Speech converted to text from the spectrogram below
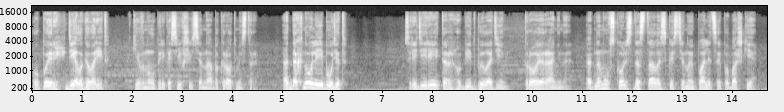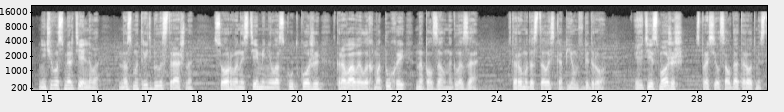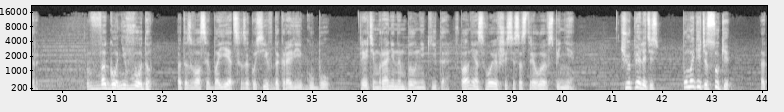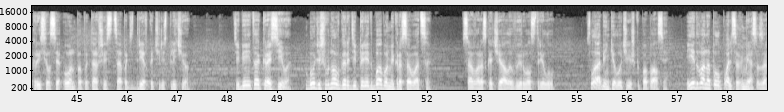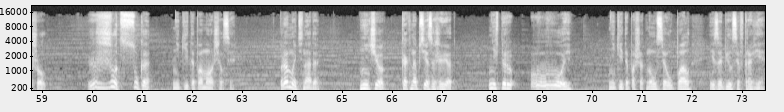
«Упырь дело говорит», — кивнул перекосившийся на бок ротмистр. «Отдохнули и будет». Среди рейтер убит был один, трое ранено. Одному вскользь досталось костяной палицей по башке. Ничего смертельного, но смотреть было страшно. Сорванный с темени лоскут кожи кровавой лохматухой наползал на глаза. Второму досталось копьем в бедро. «Идти сможешь?» – спросил солдата-ротмистр. «В огонь и в воду!» – отозвался боец, закусив до крови губу. Третьим раненым был Никита, вполне освоившийся со стрелой в спине. «Чё пялитесь? Помогите, суки!» Окрысился он, попытавшись цапать древко через плечо. «Тебе и так красиво. Будешь в Новгороде перед бабами красоваться». Сава раскачал и вырвал стрелу. Слабенький лучишка попался. Едва на полпальца в мясо зашел. «Жжет, сука!» Никита поморщился. «Промыть надо», Ничего, как на псе заживет. Не вперв... Никита пошатнулся, упал и забился в траве.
